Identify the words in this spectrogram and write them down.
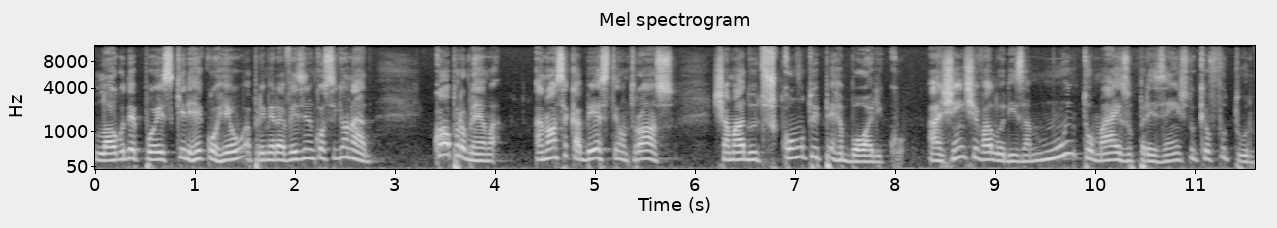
logo depois que ele recorreu a primeira vez e não conseguiu nada. Qual o problema? A nossa cabeça tem um troço chamado desconto hiperbólico. A gente valoriza muito mais o presente do que o futuro.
